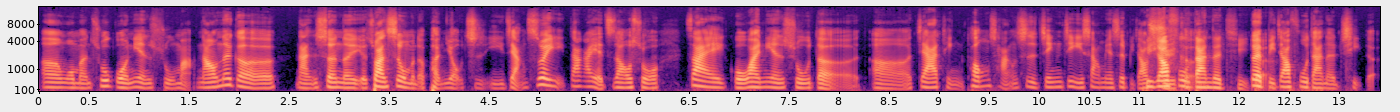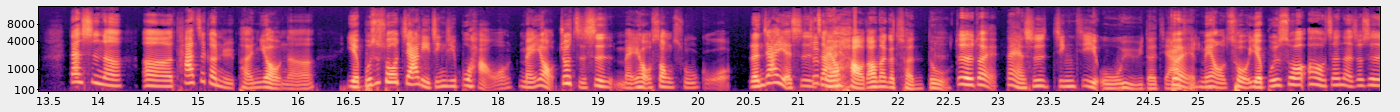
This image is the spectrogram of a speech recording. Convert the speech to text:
呃我们出国念书嘛，然后那个男生呢也算是我们的朋友之一，这样，所以大概也知道说，在国外念书的呃家庭，通常是经济上面是比较比较负担得起的，对，比较负担得起的。但是呢，呃，他这个女朋友呢，也不是说家里经济不好哦，没有，就只是没有送出国，人家也是在就没有好到那个程度，对对对但也是经济无余的家庭对，没有错，也不是说哦，真的就是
